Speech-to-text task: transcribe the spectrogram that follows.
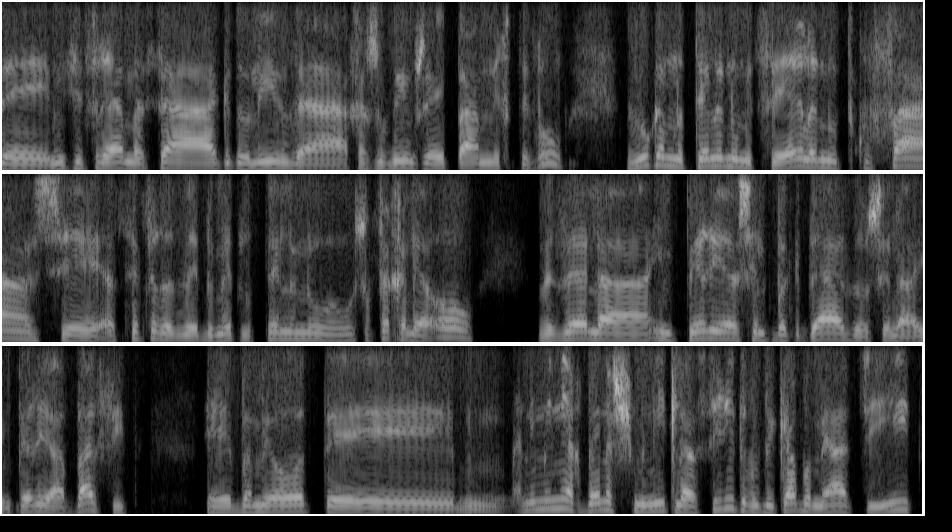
אה, מספרי המסע הגדולים והחשובים שאי פעם נכתבו. והוא גם נותן לנו, מצייר לנו תקופה שהספר הזה באמת נותן לנו, הוא שופך עליה אור, וזה על האימפריה של בגדד, או של האימפריה הבאסית, אה, במאות, אה, אני מניח בין השמינית לעשירית, אבל בעיקר במאה התשיעית,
